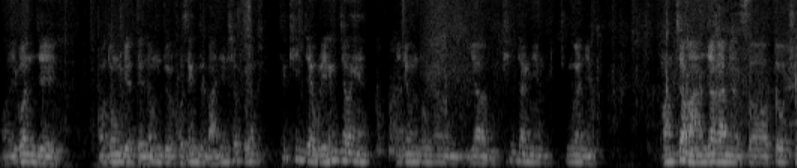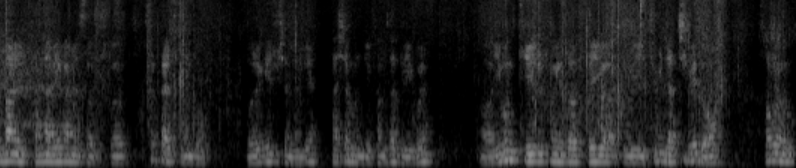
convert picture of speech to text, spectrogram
어, 이번 이제 노동계 때 너무들 고생들 많이 하셨고요. 특히 이제 우리 행정의 이정은 동장 이양 팀장님, 중관님 밤잠 안 자가면서 또 주말 반납해가면서 그석달 정도 노력해 주셨는데 다시 한번 이제 감사드리고요. 어, 이번 기회를 통해서 저희가 우리 주민자치회도 서로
